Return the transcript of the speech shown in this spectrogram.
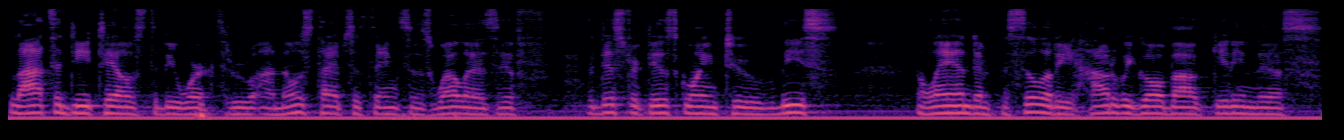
Lots of details to be worked through on those types of things, as well as if the district is going to lease the land and facility, how do we go about getting this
